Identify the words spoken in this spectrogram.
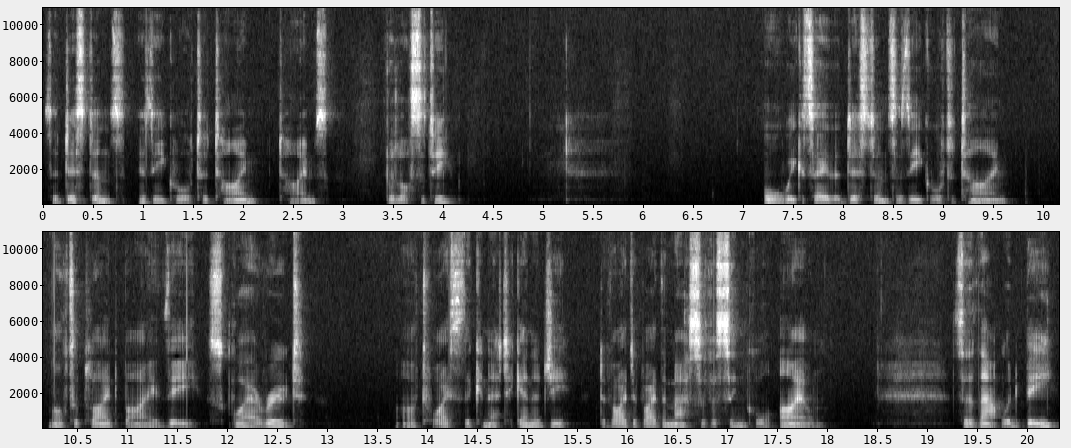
So distance is equal to time times velocity. Or we could say that distance is equal to time multiplied by the square root of twice the kinetic energy divided by the mass of a single ion. So that would be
